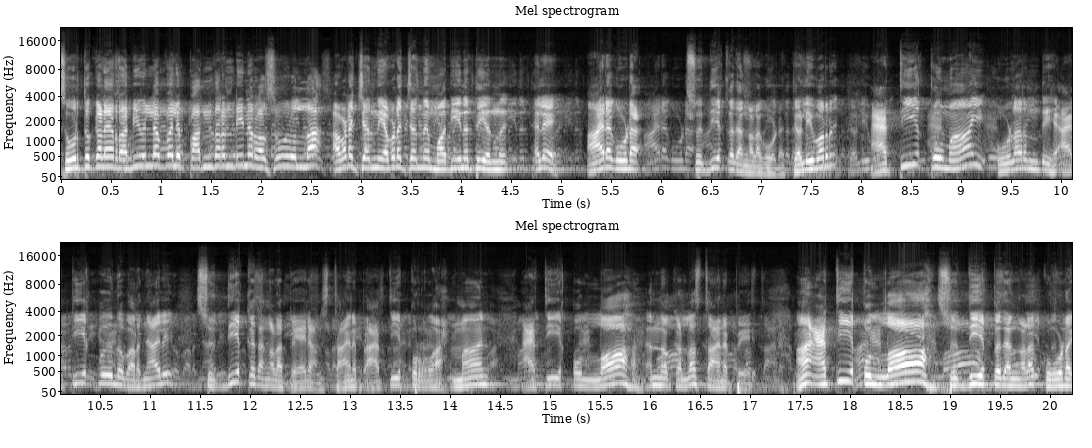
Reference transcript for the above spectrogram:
സുഹൃത്തുക്കളെ റബിയുല്ലവൽ പന്ത്രണ്ടിന് റസൂലുള്ള അവിടെ ചെന്ന് എവിടെ ചെന്ന്? മദീനത്ത് എന്ന് അല്ലേ? ആരെ കൂടെ? സുദ്ദീഖ് തങ്ങളെ കൂടെ. തെളിവർ അതീഖുമായി ഉളർന്ന് അതീഖ് എന്ന് പറഞ്ഞാൽ സുദ്ദീഖ് തങ്ങളെ പേരാണ്. സ്ഥാന അതീഖുർ റഹ്മാൻ അതീഖുല്ലാഹ് എന്നൊക്കെയുള്ള സ്ഥാനപ്പേര്. ആ അതീഖുല്ലാഹ് സുദ്ദീഖ് തങ്ങളെ കൂടെ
